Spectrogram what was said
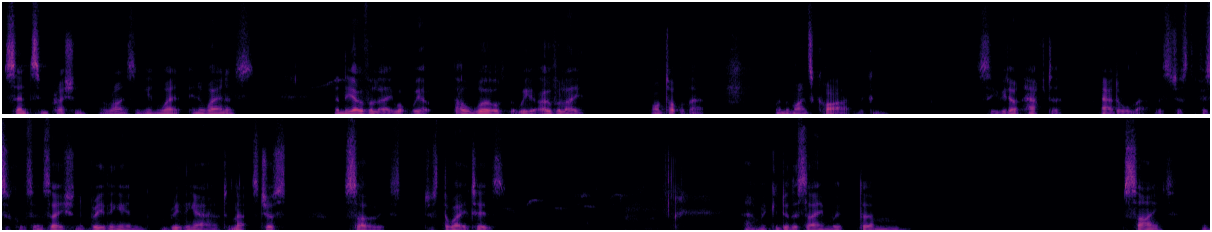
sense impression arising in in awareness, and the overlay, what we the whole world that we overlay on top of that. When the mind's quiet, we can see we don't have to add all that. There's just the physical sensation of breathing in and breathing out, and that's just so. It's just the way it is. And we can do the same with um, sight. We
